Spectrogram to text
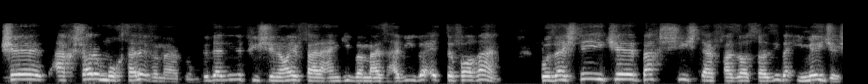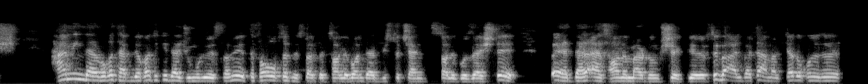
که اخشار مختلف مردم به دلیل پیشینه های فرهنگی و مذهبی و اتفاقا گذشته ای که بخشیش در فضاسازی و ایمیجش همین در واقع تبلیغاتی که در جمهوری اسلامی اتفاق افتاد نسبت به طالبان در 20 چند سال گذشته در اذهان مردم شکل گرفته و البته عملکرد خود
